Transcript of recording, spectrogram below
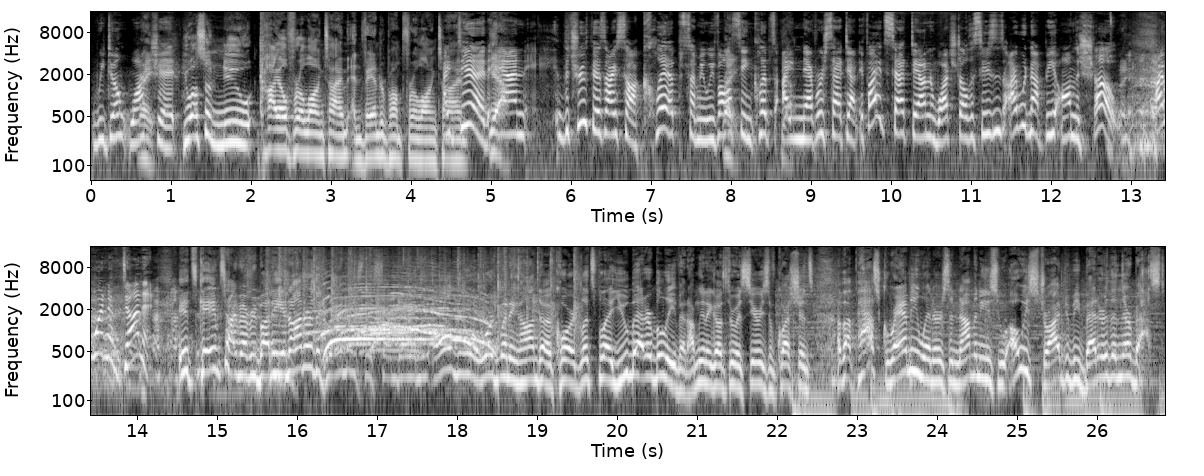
we don't watch Right. it. You also knew Kyle for a long time and Vanderpump for a long time. I did. Yeah. And the truth is, I saw clips. I mean, we've all Right. seen clips. I never sat down. If I had sat down and watched all the seasons, I would not be on the show. I wouldn't have done it. It's game time, everybody. In honor of the Grammys this Sunday and the all-new award-winning Honda Accord, let's play You Better Believe It. I'm going to go through a series of questions about past Grammy winners and nominees who always strive to be better than their best.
